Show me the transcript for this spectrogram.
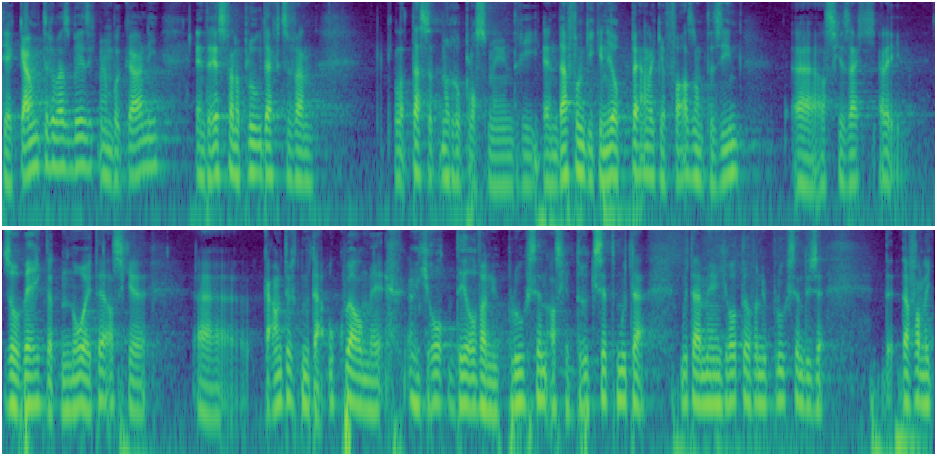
die counter was bezig met Bocani, en de rest van de ploeg dacht ze van, dat het maar oplossen met hun drie. En dat vond ik een heel pijnlijke fase om te zien. Uh, als je zegt, allee, zo werkt het nooit. Hè. Als je uh, countert, moet dat ook wel met een groot deel van je ploeg zijn. Als je druk zet, moet dat, moet dat met een groot deel van je ploeg zijn. Dus uh, dat vond ik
